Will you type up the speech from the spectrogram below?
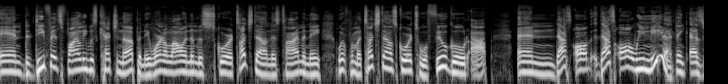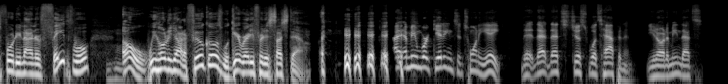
and the defense finally was catching up, and they weren't allowing them to score a touchdown this time, and they went from a touchdown score to a field goal op, and that's all. That's all we need, I think, as 49er faithful. Mm-hmm. Oh, we holding y'all to field goals. Well, get ready for this touchdown. I, I mean, we're getting to 28. That, that that's just what's happening. You know what I mean? That's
